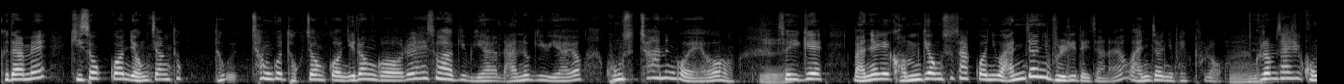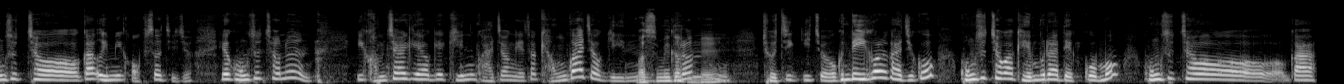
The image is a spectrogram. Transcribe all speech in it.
그 다음에 기소권 영장 톡, 도- 청구 독점권 이런 거를 해소하기 위하 나누기 위하여 공수처 하는 거예요. 예. 그래서 이게 만약에 검경 수사권이 완전히 분리되잖아요. 완전히 100%. 음. 그럼 사실 공수처가 의미가 없어지죠. 그러니까 공수처는 이 검찰 개혁의 긴 과정에서 경과적인 맞습니다. 그런 예. 조직이죠. 근데 이걸 가지고 공수처가 괴물화됐고 뭐 공수처가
